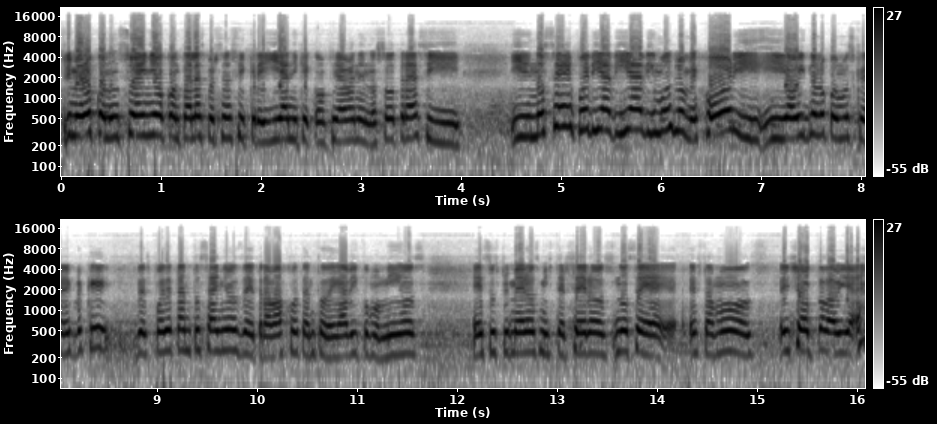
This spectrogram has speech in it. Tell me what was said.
primero con un sueño, con todas las personas que creían y que confiaban en nosotras y, y no sé, fue día a día, dimos lo mejor y, y hoy no lo podemos creer. Creo que después de tantos años de trabajo, tanto de Gaby como míos, sus primeros, mis terceros, no sé, estamos en shock todavía.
